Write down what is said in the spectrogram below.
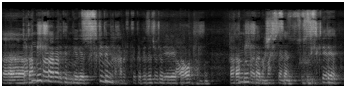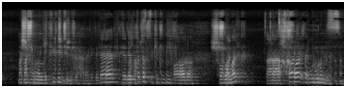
гадна талаараа тэр ингээд сүсгтэй харагддаг. Пресчүүд яг давуу тал нь гадна талаараа маш сайн сүсгтэй маш мундаг хэлж юм шиг харагддаг. Тэгээд дотор сэтгэлд нь болохоор шунаг за хаваар бүрэн байсан.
